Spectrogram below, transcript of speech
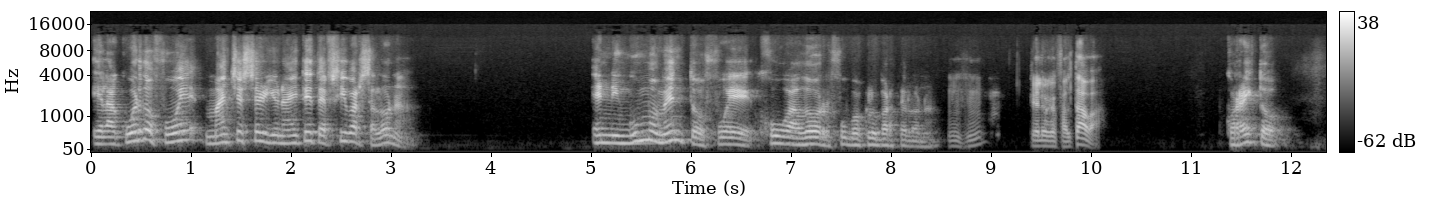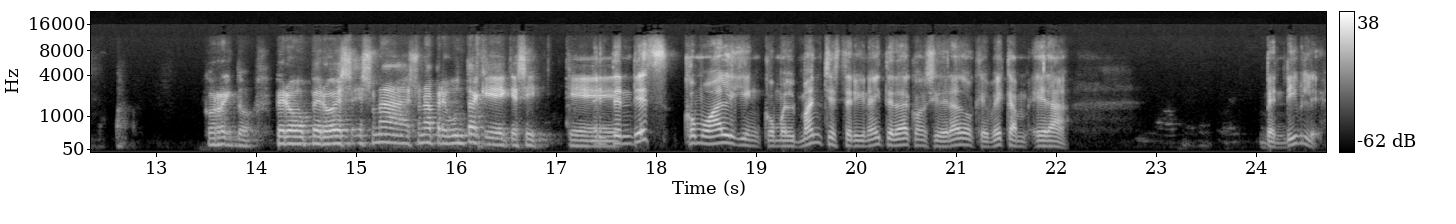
el acuerdo fue Manchester United FC Barcelona. en ningún momento fue jugador Fútbol Club Barcelona. ¿Qué es lo que faltaba? Correcto. Correcto. Pero, pero es, una, es una pregunta que, sí. Que... ¿Entendés cómo alguien como el Manchester United ha considerado que Beckham era vendible?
